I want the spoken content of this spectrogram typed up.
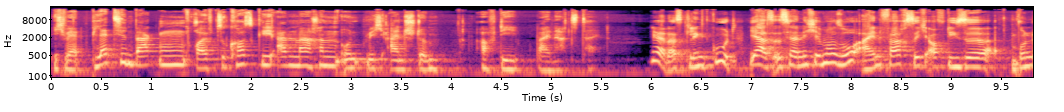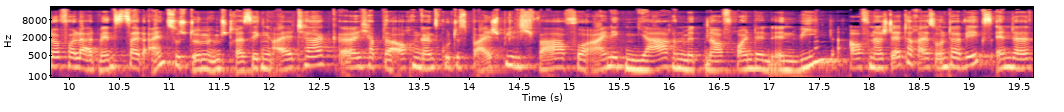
Ich werde Plätzchen backen, Rolf Zukowski anmachen und mich einstimmen auf die Weihnachtszeit. Ja, das klingt gut. Ja, es ist ja nicht immer so einfach, sich auf diese wundervolle Adventszeit einzustimmen im stressigen Alltag. Äh, ich habe da auch ein ganz gutes Beispiel. Ich war vor einigen Jahren mit einer Freundin in Wien auf einer Städtereise unterwegs, Ende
